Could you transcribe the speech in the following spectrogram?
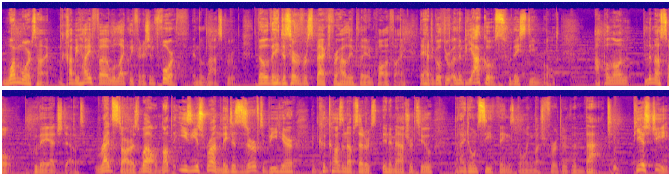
one more time, Maccabi Haifa will likely finish in fourth in the last group, though they deserve respect for how they played in qualifying. They had to go through Olympiacos, who they steamrolled, Apollon Limassol, who they edged out. Red Star as well, not the easiest run. They deserve to be here and could cause an upset in a match or two, but I don't see things going much further than that. PSG.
